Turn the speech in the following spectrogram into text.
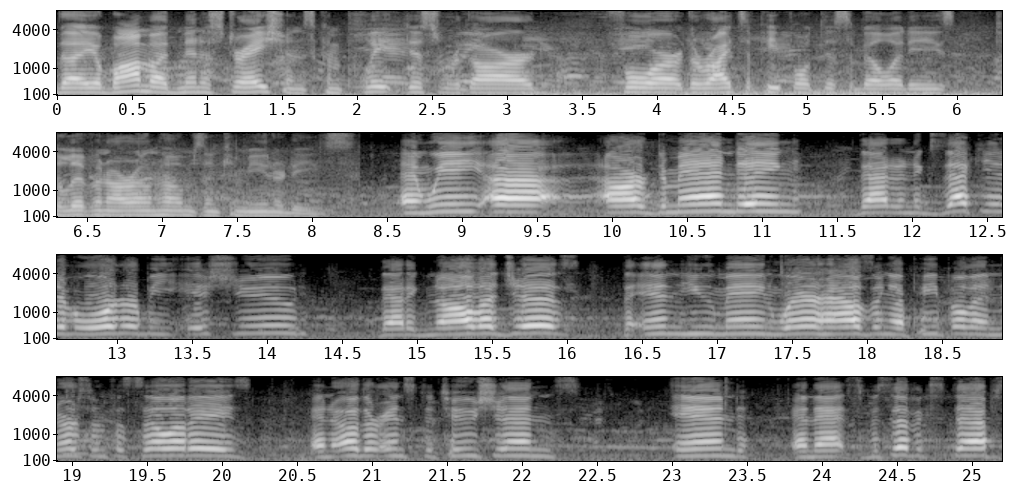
the Obama administration's complete disregard for the rights of people with disabilities to live in our own homes and communities. And we uh, are demanding that an executive order be issued that acknowledges the inhumane warehousing of people in nursing facilities and other institutions end and that specific steps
